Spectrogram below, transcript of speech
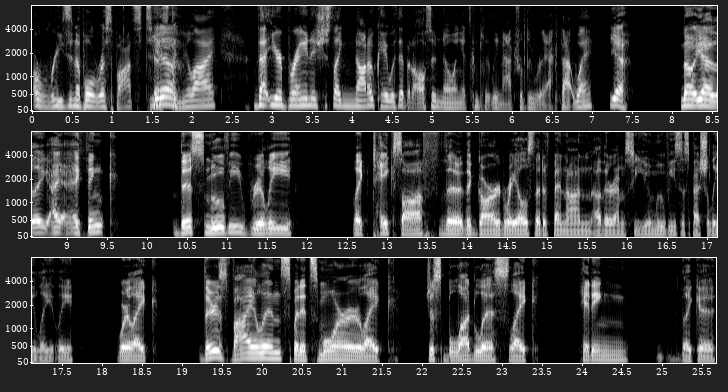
a reasonable response to Yeah. stimuli that your brain is just like not okay with it, but also knowing it's completely natural to react that way. Yeah. No, yeah, like I, I think this movie really like takes off the the guardrails that have been on other MCU movies, especially lately, where like there's violence, but it's more like just bloodless, like hitting like a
